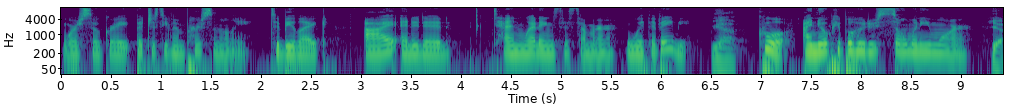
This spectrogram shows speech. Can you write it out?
we're so great, but just even personally to be like, I edited 10 weddings this summer with a baby. Yeah. Cool. I know people who do so many more, Yeah.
